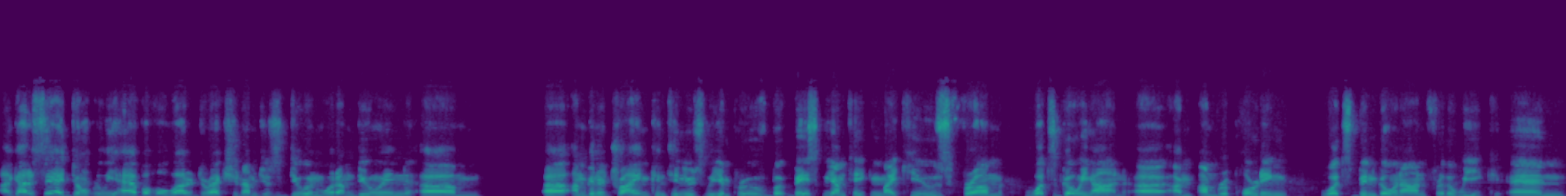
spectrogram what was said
I got to say, I don't really have a whole lot of direction. I'm just doing what I'm doing. Um, uh, I'm going to try and continuously improve, but basically, I'm taking my cues from what's going on. Uh, I'm, I'm reporting what's been going on for the week, and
